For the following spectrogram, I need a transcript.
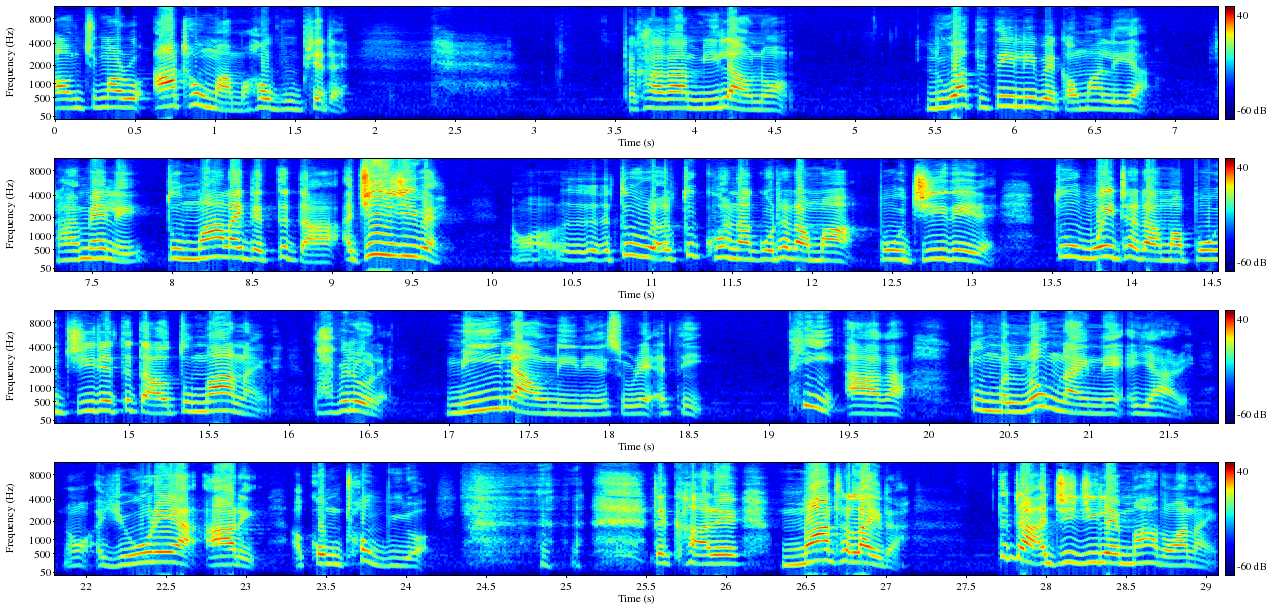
အောင်ကျမတို့အားထုတ်မှာမဟုတ်ဘူးဖြစ်တယ်။တခါကမီးလောင်တော့လူကတေးသေးလေးပဲကောင်းမလေးရ။ဒါမဲ့လေသူမလိုက်တဲ့တစ်တာအကြီးကြီးပဲ။ဟောသူသူခန္ဓာကိုယ်ထက်တော့မှပိုကြီးသေးတယ်သူဝိတ်ထက်တောင်မှပိုကြီးတဲ့တက်တာကို तू မနိုင်တယ်ဘာဖြစ်လို့လဲမီးလောင်နေတယ်ဆိုတဲ့အသည့်ဖိအားက तू မလုံနိုင်တဲ့အရာတွေနော်အယိုးတွေကအားတွေအကုန်ထုတ်ပြီးတော့တခါတည်းမထလိုက်တာတက်တာအကြီးကြီးလဲမသွားနိုင်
